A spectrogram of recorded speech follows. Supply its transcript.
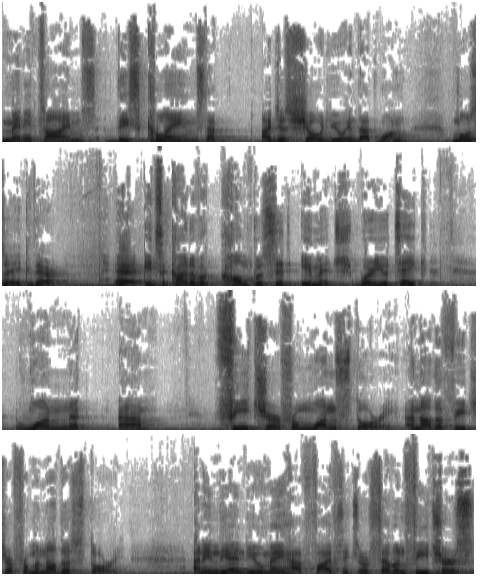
many times these claims that I just showed you in that one mosaic there, uh, it's a kind of a composite image where you take one um, feature from one story, another feature from another story. And in the end, you may have five, six, or seven features,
